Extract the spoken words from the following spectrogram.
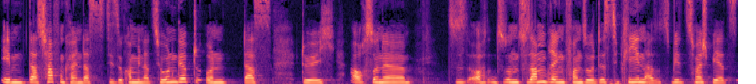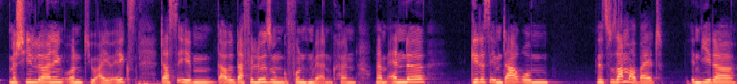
eben das schaffen können, dass es diese Kombination gibt und dass durch auch so eine so ein Zusammenbringen von so Disziplinen, also wie zum Beispiel jetzt Machine Learning und UI UX, dass eben dafür Lösungen gefunden werden können. Und am Ende geht es eben darum, eine Zusammenarbeit in jeder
